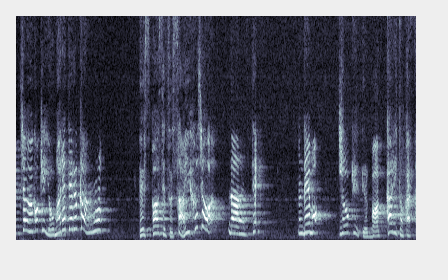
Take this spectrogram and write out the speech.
っちゃ動き読まれてる感エスパー説再浮上なんてでも避けてばっかりとかさ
